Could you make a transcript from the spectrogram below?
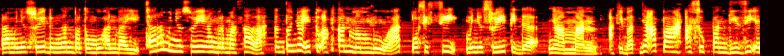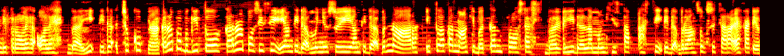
cara menyusui dengan pertumbuhan bayi. Cara menyusui yang bermasalah tentunya itu akan membuat posisi menyusui tidak nyaman. Akibatnya apa? Asupan gizi yang diperoleh oleh bayi tidak cukup. Nah, kenapa begitu? Karena posisi yang tidak menyusui yang tidak benar itu akan mengakibatkan proses bayi dalam menghisap ASI tidak berlangsung secara efektif.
